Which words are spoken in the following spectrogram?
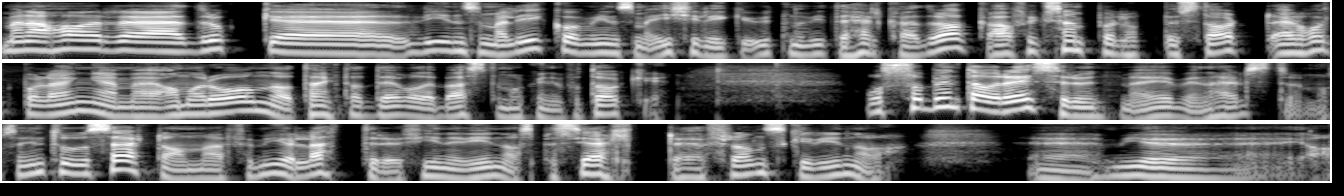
Men jeg har eh, drukket vin som jeg liker, og vin som jeg ikke liker, uten å vite helt hva jeg drakk. Jeg har for eksempel holdt på lenge med Amarone og tenkt at det var det beste man kunne få tak i. Og så begynte jeg å reise rundt med Øyvind Hellstrøm, og så introduserte han meg for mye lettere, fine viner, spesielt eh, franske viner. Eh, mye ja,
